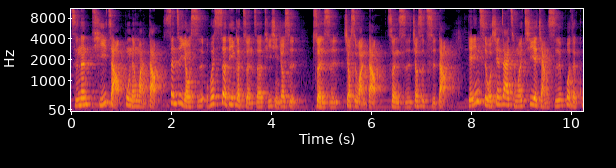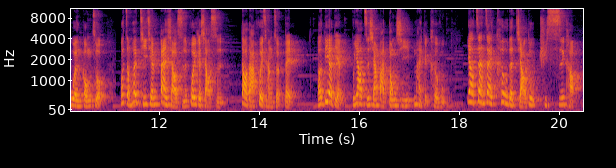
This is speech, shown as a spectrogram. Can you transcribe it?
只能提早，不能晚到。甚至有时我会设定一个准则提醒，就是。准时就是晚到，准时就是迟到。也因此，我现在成为企业讲师或者顾问工作，我总会提前半小时或一个小时到达会场准备。而第二点，不要只想把东西卖给客户，要站在客户的角度去思考，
